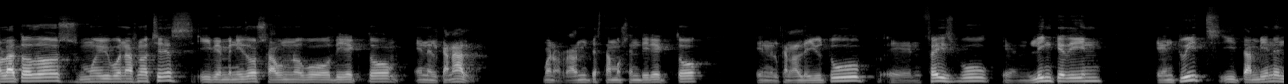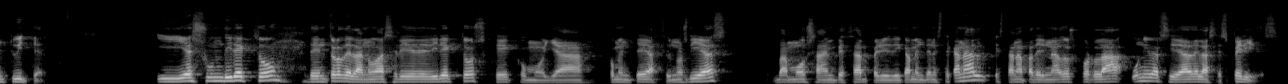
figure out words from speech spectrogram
Hola a todos, muy buenas noches y bienvenidos a un nuevo directo en el canal. Bueno, realmente estamos en directo en el canal de YouTube, en Facebook, en LinkedIn, en Twitch y también en Twitter. Y es un directo dentro de la nueva serie de directos que, como ya comenté hace unos días, vamos a empezar periódicamente en este canal, que están apadrinados por la Universidad de las Hespérides,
